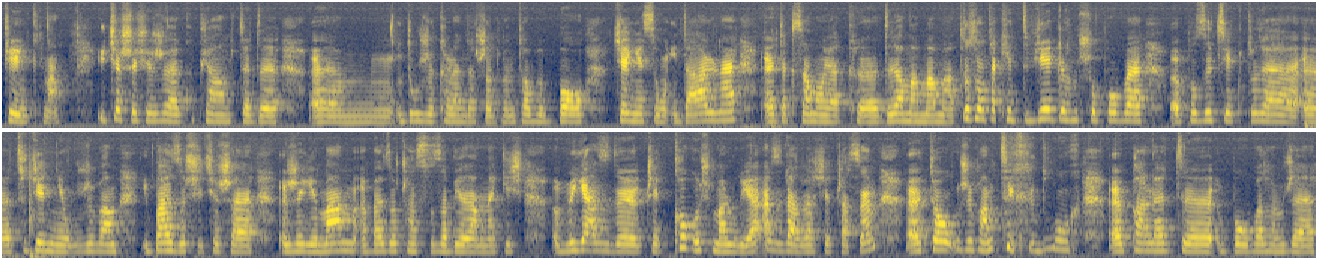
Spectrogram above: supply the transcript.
piękna. I cieszę się, że kupiłam wtedy em, duży kalendarz adwentowy, bo cienie są idealne, e, tak samo jak e, Drama Mama. To są takie dwie gram shopowe e, pozycje, które e, codziennie używam i bardzo się cieszę, że je mam. Bardzo często zabieram na jakieś wyjazdy, czy kogoś maluję, a zdarza się czasem, e, to używam tych dwóch e, palet, bo uważam, że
